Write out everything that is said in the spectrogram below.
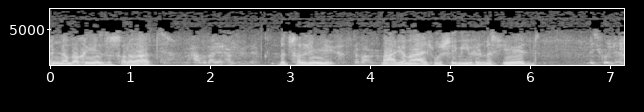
أن بقية الصلوات محافظ عليه الحمد لله. بتصلي طبعا مع جماعة مسلمين في المسجد؟ مش كلها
